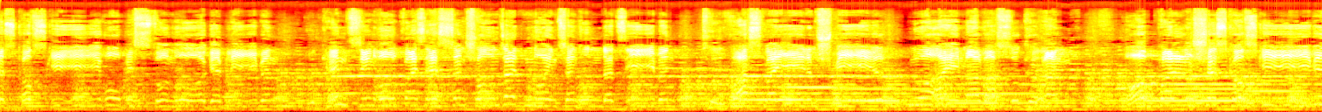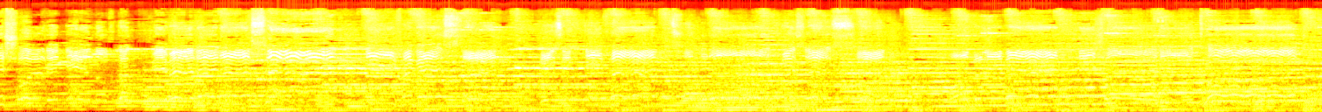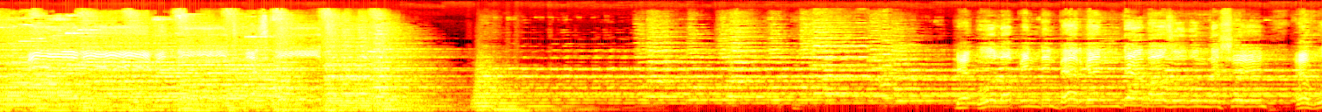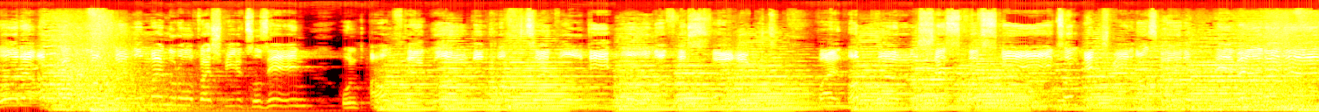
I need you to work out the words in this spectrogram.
Scheskowski, wo bist du nur geblieben? Du kennst in Rot-Weiß Essen schon seit 1907. Du warst bei jedem Spiel, nur einmal warst du krank. Opa Luscheskowski, wir schulden dir noch Dank. Wir werden in den Bergen, der war so wunderschön. Er wurde abgebrochen, um ein Rot-Weiß-Spiel zu sehen. Und auf der goldenen Hochzeit, wo die Oma fast verrückt, weil Opa Luscheskowski zum Endspiel ausgeht. Wir werden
